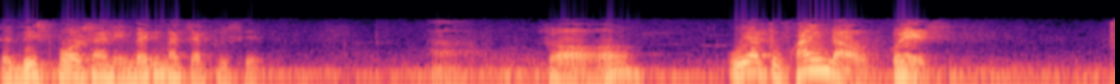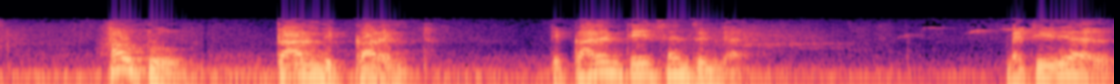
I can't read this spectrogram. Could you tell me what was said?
So this portion is very much appreciated. Uh, so, we have to find out ways how to turn the current. The current is sense enjoyment. Material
